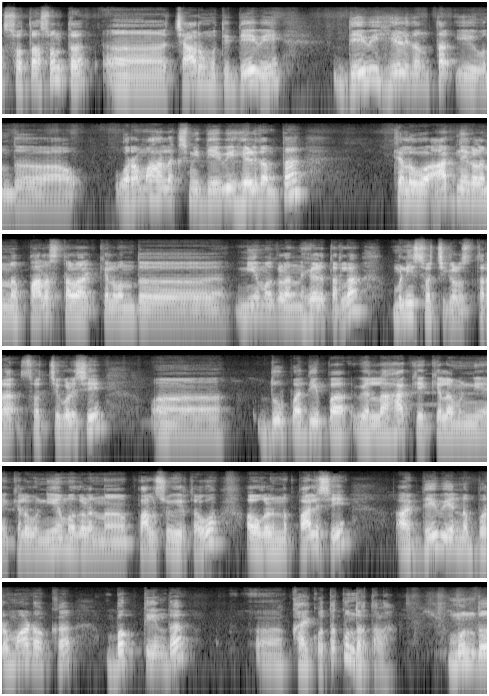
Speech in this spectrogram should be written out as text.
ಸ್ವತಃ ಸ್ವಂತ ಚಾರುಮತಿ ದೇವಿ ದೇವಿ ಹೇಳಿದಂಥ ಈ ಒಂದು ವರಮಹಾಲಕ್ಷ್ಮಿ ದೇವಿ ಹೇಳಿದಂಥ ಕೆಲವು ಆಜ್ಞೆಗಳನ್ನು ಪಾಲಿಸ್ತಾಳೆ, ಕೆಲವೊಂದು ನಿಯಮಗಳನ್ನು ಹೇಳ್ತಾರಲ್ಲ, ಮನೆ ಸ್ವಚ್ಛಗೊಳಿಸ್ತಾರೆ. ಸ್ವಚ್ಛಗೊಳಿಸಿ ಧೂಪ, ದೀಪ ಇವೆಲ್ಲ ಹಾಕಿ ಕೆಲವು ನಿ, ಕೆಲವು ನಿಯಮಗಳನ್ನು ಪಾಲಿಸು ಇರ್ತಾವೆ. ಅವುಗಳನ್ನು ಪಾಲಿಸಿ ಆ ದೇವಿಯನ್ನು ಬರಮಾಡೋಕೆ ಭಕ್ತಿಯಿಂದ ಕಾಯ್ಕೋತ ಕುಂದಿರ್ತಾಳೆ. ಮುಂದೆ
